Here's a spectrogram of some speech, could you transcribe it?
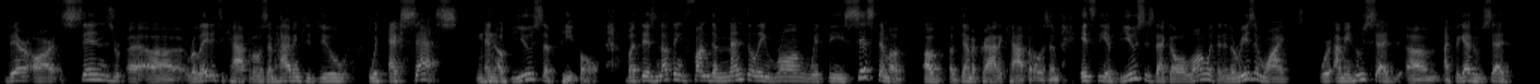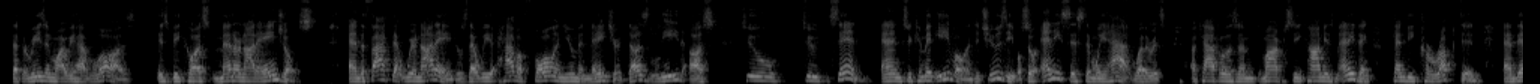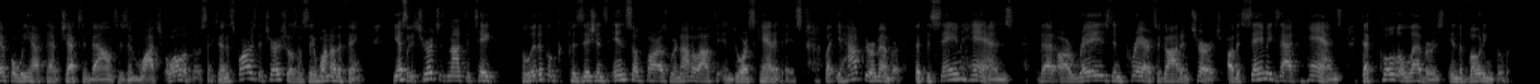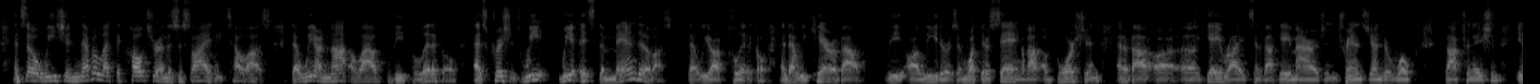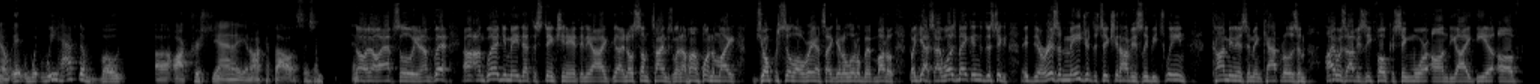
there are sins uh, uh, related to capitalism having to do with excess mm-hmm. and abuse of people. But there's nothing fundamentally wrong with the system of, of, of democratic capitalism. It's the abuses that go along with it. And the reason why we're, I mean, who said, um, I forget who said that the reason why we have laws is because men are not angels. And the fact that we're not angels, that we have a fallen human nature, does lead us to to sin and to commit evil and to choose evil. So any system we have, whether it's a capitalism, democracy, communism, anything, can be corrupted. And therefore we have to have checks and balances and watch all of those things. And as far as the church goes, I'll say one other thing. Yes, Please. the church is not to take political positions insofar as we're not allowed to endorse candidates. But you have to remember that the same hands that are raised in prayer to God in church are the same exact hands that pull the levers in the voting booth. And so we should never let the culture and the society tell us that we are not allowed to be political as Christians. We we it's demanded of us that we are political and that we care about the our leaders and what they're saying about abortion and about our uh, gay rights and about gay marriage and transgender woke doctrination. You know, it, we have to vote uh, our Christianity and our Catholicism. And no, no, absolutely, and I'm glad. Uh, I'm glad you made that distinction, Anthony. I, I know sometimes when I'm on one of my Joe Pasillo rants, I get a little bit muddled. But yes, I was making the distinction. There is a major distinction, obviously, between communism and capitalism. I was obviously focusing more on the idea of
